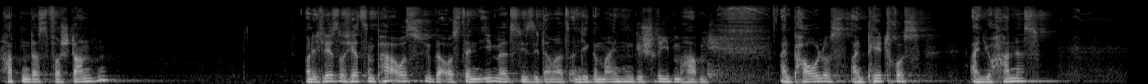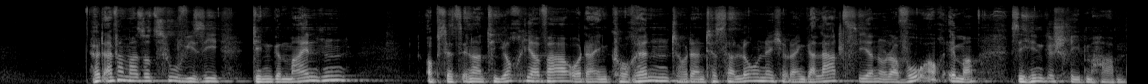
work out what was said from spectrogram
hatten das verstanden. Und ich lese euch jetzt ein paar Auszüge aus den E-Mails, die sie damals an die Gemeinden geschrieben haben. Ein Paulus, ein Petrus, ein Johannes. Hört einfach mal so zu, wie sie den Gemeinden, ob es jetzt in Antiochia war oder in Korinth oder in Thessalonich oder in Galatien oder wo auch immer, sie hingeschrieben haben.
